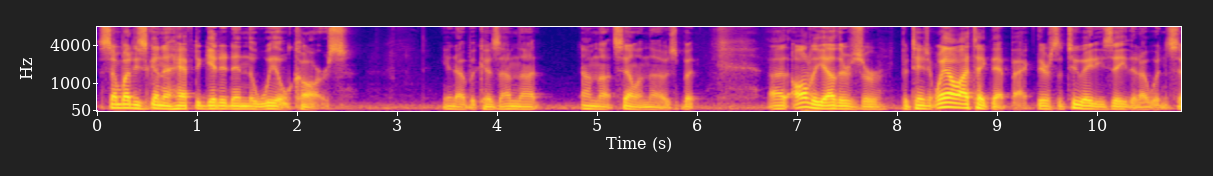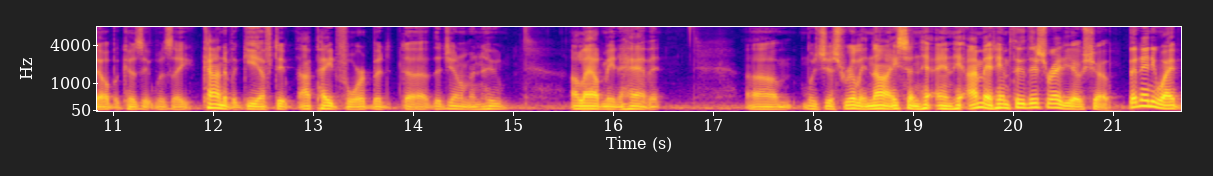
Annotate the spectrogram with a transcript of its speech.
Somebody's going to have to get it in the wheel cars, you know, because I'm not I'm not selling those. But uh, all the others are potential. Well, I take that back. There's the 280Z that I wouldn't sell because it was a kind of a gift. It, I paid for it, but uh, the gentleman who allowed me to have it um, was just really nice, and and I met him through this radio show. But anyway,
